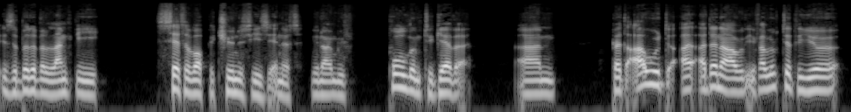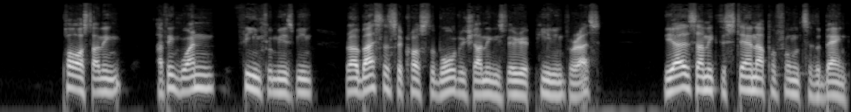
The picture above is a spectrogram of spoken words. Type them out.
is a bit of a lumpy set of opportunities in it. You know, we've pulled them together. Um, but I would, I, I don't know, if I looked at the year past, I think I think one theme for me has been robustness across the board, which I think is very appealing for us. The other is, I think, the stand-up performance of the bank.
